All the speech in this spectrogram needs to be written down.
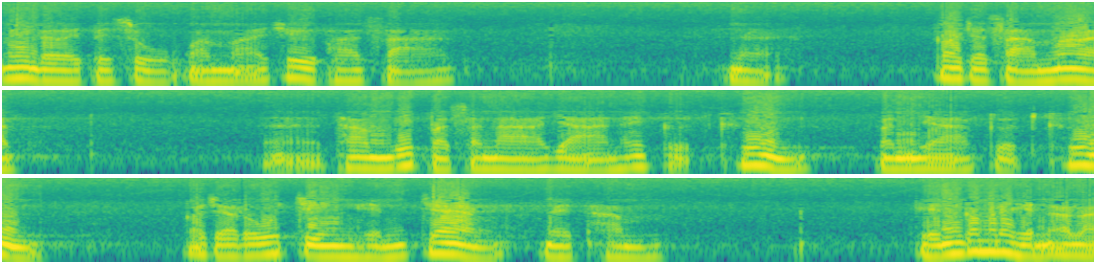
ไม่เลยไปสู่ความหมายชื่อภาษานะก็จะสามารถ ทำวิปัสสนาญาณให้เกิดขึ้น ปัญญาเกิดขึ้น ก็จะรู้จริงเห็นแจ้งในธรรม เห็นก็ไม่ได้เห็นอะไร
